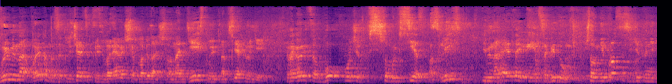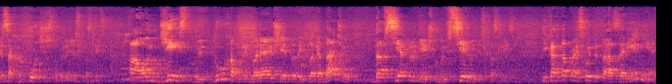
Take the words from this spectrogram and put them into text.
В именно в этом и заключается предваряющая благодать, что она действует на всех людей. Когда говорится, Бог хочет, чтобы все спаслись, именно это имеется в виду. Что Он не просто сидит на небесах и хочет, чтобы люди спаслись, а Он действует Духом, предваряющий этой благодатью до всех людей, чтобы все люди спаслись. И когда происходит это озарение,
